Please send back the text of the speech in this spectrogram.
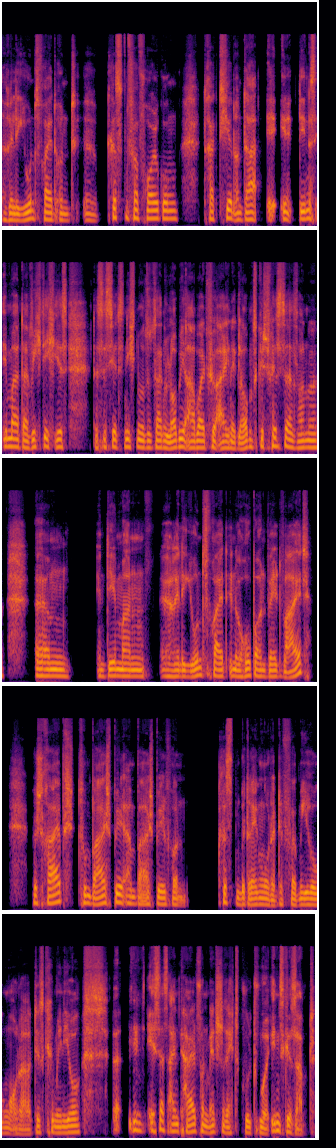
Religionsfreiheit und äh, Christenverfolgung traktieren und da, äh, denen es immer da wichtig ist, das ist jetzt nicht nur sozusagen Lobbyarbeit für eigene Glaubensgeschwister, sondern ähm, indem man äh, Religionsfreiheit in Europa und weltweit beschreibt, zum Beispiel am Beispiel von Christenbedrängung oder Diffamierung oder Diskriminierung, äh, ist das ein Teil von Menschenrechtskultur insgesamt.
